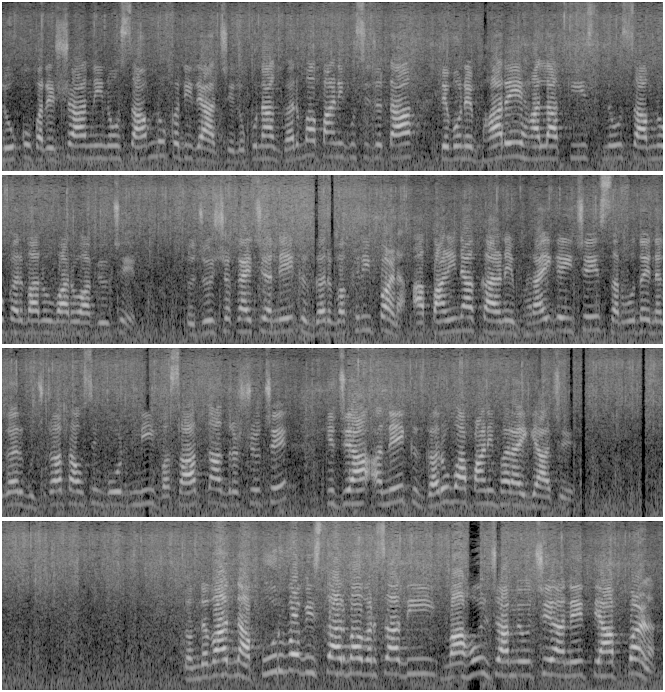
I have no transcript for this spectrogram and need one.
લોકો પરેશાનીનો સામનો કરી રહ્યા છે. લોકોના ઘરમાં પાણી ઘૂસી જતા તેઓને ભારે હાલાકીનો સામનો કરવાનો વારો આવ્યો છે. તો જોઈ શકાય છે, અનેક ઘરવખરી પણ આ પાણીના કારણે ભરાઈ ગઈ છે. સર્વોદયનગર ગુજરાત હાઉસિંગ બોર્ડની વસાહતના દ્રશ્યો છે કે જ્યાં અનેક ઘરોમાં પાણી ભરાઈ ગયા છે. અમદાવાદના પૂર્વ વિસ્તારમાં વરસાદી માહોલ જામ્યો છે અને ત્યાં પણ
